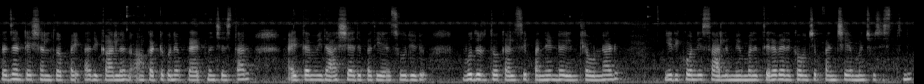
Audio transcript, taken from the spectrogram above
ప్రజెంటేషన్లతో పై అధికారులను ఆకట్టుకునే ప్రయత్నం చేస్తారు. అయితే మీ రాష్ట్రాధిపతి అయిన సూర్యుడు బుధుడితో కలిసి పన్నెండో ఇంట్లో ఉన్నాడు. ఇది కొన్నిసార్లు మిమ్మల్ని తెర వెనుక ఉంచి పనిచేయమని సూచిస్తుంది.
